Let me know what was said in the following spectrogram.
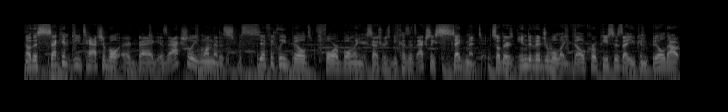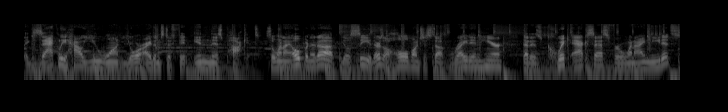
Now, this second detachable bag is actually one that is specifically built for bowling accessories because it's actually segmented. So there's individual like Velcro pieces that you can build out exactly how you want your items to fit in this pocket. So when I open it up, you'll see there's a whole bunch of stuff right in here that is quick access for when I need it.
